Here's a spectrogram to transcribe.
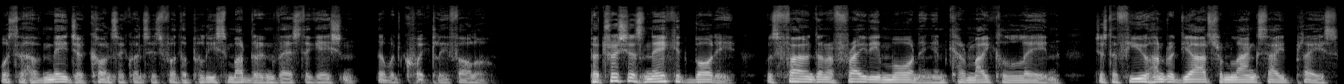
was to have major consequences for the police murder investigation that would quickly follow. Patricia's naked body was found on a Friday morning in Carmichael Lane, just a few hundred yards from Langside Place,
